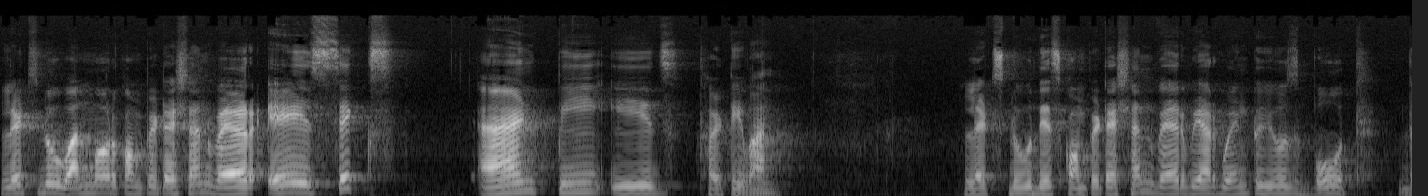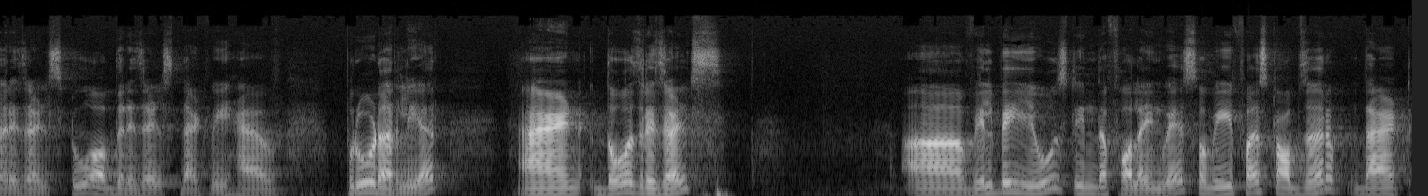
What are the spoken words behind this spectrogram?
Let us do one more computation where A is 6 and P is 31. Let us do this computation where we are going to use both the results, two of the results that we have proved earlier and those results uh, will be used in the following way. So, we first observe that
